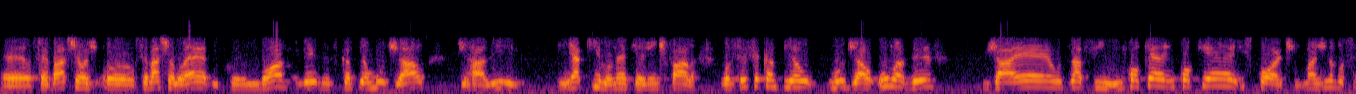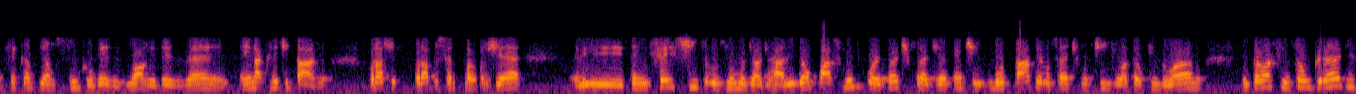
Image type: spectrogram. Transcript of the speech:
É, o Sebastian, o Sebastian Loeb, nove vezes campeão mundial de rally, e aquilo né, que a gente fala, você ser campeão mundial uma vez já é um desafio, em qualquer, em qualquer esporte. Imagina você ser campeão cinco vezes, nove vezes, é, é inacreditável. O próprio, Sebastian ele tem seis títulos no Mundial de Rally, deu um passo muito importante para, de repente, lutar pelo sétimo título até o fim do ano. Então, assim, são grandes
